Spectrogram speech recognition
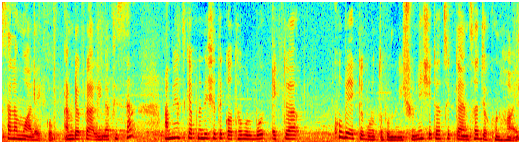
আসসালামু আলাইকুম। আমি ডক্টর আলী নাফিসা আমি আজকে আপনাদের সাথে কথা বলব একটা, খুবই একটা গুরুত্বপূর্ণ ইস্যু নিয়ে। সেটা হচ্ছে ক্যান্সার যখন হয়,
